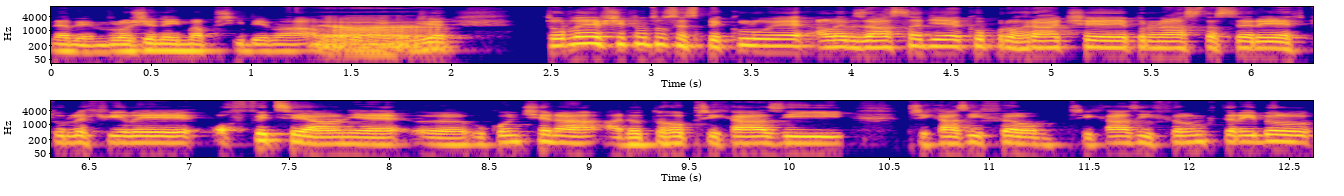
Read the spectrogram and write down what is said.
nevím, vloženýma příběma a podobně. Takže Tohle je všechno, co se spekuluje, ale v zásadě jako pro hráče pro nás ta série v tuhle chvíli oficiálně uh, ukončena a do toho přichází, přichází film. Přichází film, který byl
